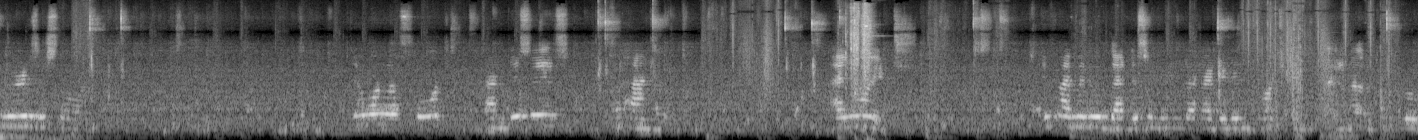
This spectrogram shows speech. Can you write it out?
Where is slow one? There was a fort, and this is a handle. I know it. If I'm a noob, that doesn't mean that I didn't watch it in uh, pro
